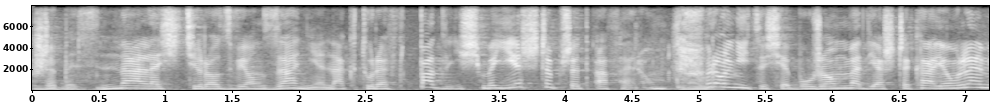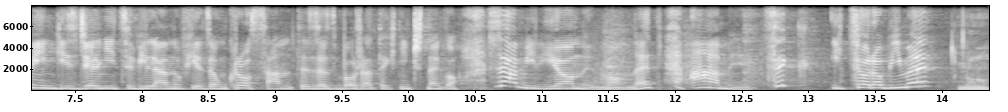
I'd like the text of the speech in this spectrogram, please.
żeby znaleźć rozwiązanie, na które wpadliśmy jeszcze przed aferą. Rolnicy się burzą, media szczekają, lemingi z dzielnicy Wilanów jedzą krosanty ze zboża technicznego za miliony monet, a my cyk i co robimy? No.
